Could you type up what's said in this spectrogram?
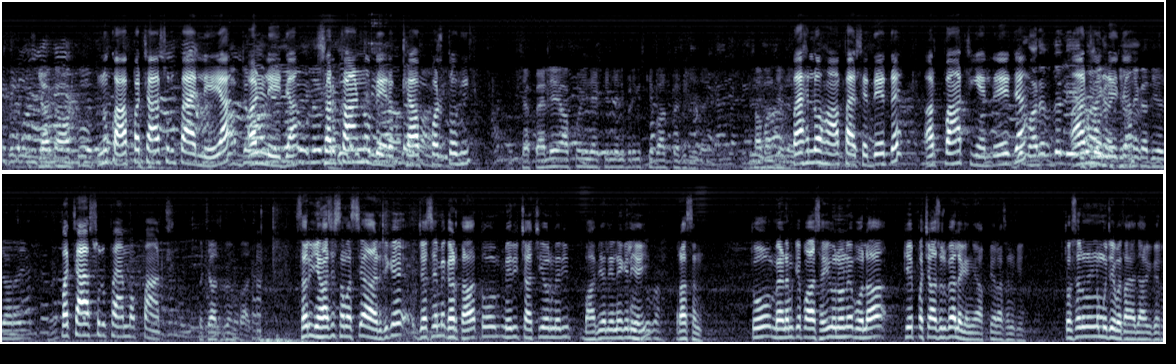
क्या कहा आपको? नु कहा पचास रुपया ले आ और ले जा। सरकार ने दे रखा ऊपर तो ही। अच्छा पहले आपको लेनी पड़ेगी इसके बाद पैसे दिए जाएँगे। सामान दिया जाएगा। पहले हाँ पैसे दे दे और पाँच ये ले जा और वो ले जा। कितने का दिया जा रहा है पचास रुपए में पाँच। पचास रुपये में पाँच। सर यहाँ से समस्या आ रही थी कि जैसे मैं घर था तो मेरी चाची और मेरी भाभियाँ लेने के लिए आई राशन। तो मैडम के पास आई उन्होंने बोला कि पचास रुपया लगेंगे आपके राशन के। तो सर उन्होंने मुझे बताया जाकर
